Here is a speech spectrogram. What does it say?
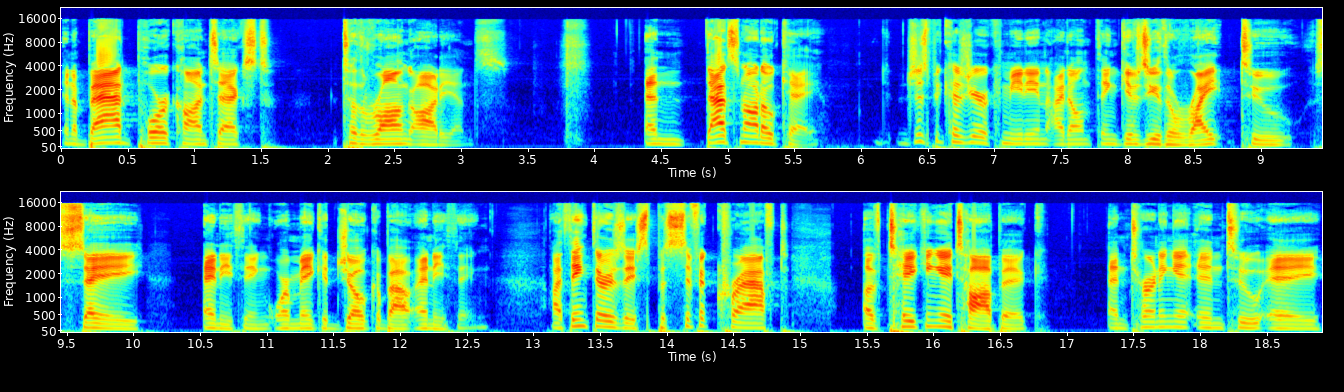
in a bad poor context to the wrong audience and that's not okay. Just because you're a comedian, I don't think gives you the right to say anything or make a joke about anything. I think there's a specific craft of taking a topic and turning it into a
